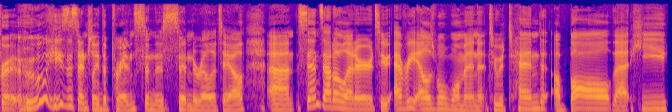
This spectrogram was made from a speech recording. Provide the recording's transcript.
Who he's essentially the prince in this Cinderella tale, um, sends out a letter to every eligible woman to attend a ball that he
